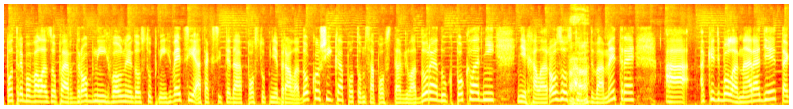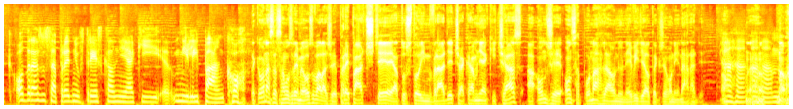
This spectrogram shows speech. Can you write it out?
potrebovala zo pár drobných, voľne dostupných vecí a tak si teda postupne brala do košíka, potom sa postavila do radu k pokladni, nechala rozostup 2 metre a a keď bola na rade, tak odrazu sa pred ňu vtrieskal nejaký e, milý pánko. Tak ona sa samozrejme ozvala, že prepáčte, ja tu stojím v rade, čakám nejaký čas a on, že on sa ponáhľa, on ju nevidel, takže on je na rade. Aha, aha, no. no.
